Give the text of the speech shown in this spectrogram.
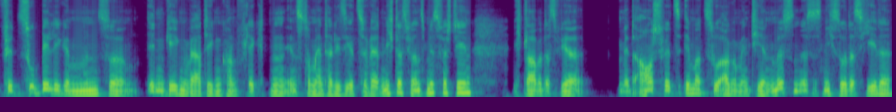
für zu billige Münze in gegenwärtigen Konflikten instrumentalisiert zu werden. Nicht, dass wir uns missverstehen. Ich glaube, dass wir mit Auschwitz immer zu argumentieren müssen. Es ist nicht so, dass jede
